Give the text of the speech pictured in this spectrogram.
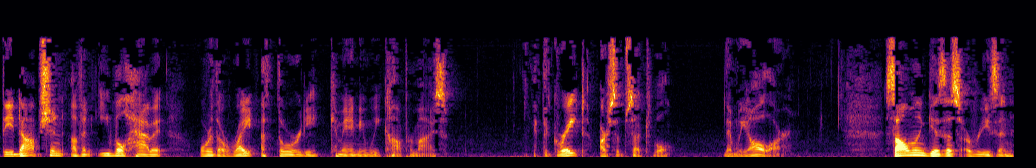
the adoption of an evil habit, or the right authority commanding we compromise. If the great are susceptible, then we all are. Solomon gives us a reason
